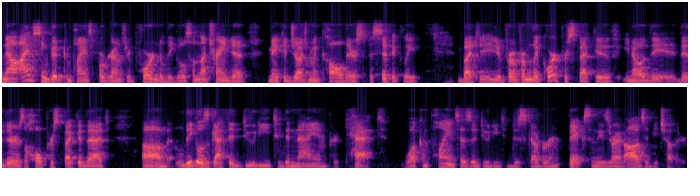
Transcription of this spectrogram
Now, I've seen good compliance programs report into legal, so I'm not trying to make a judgment call there specifically. But from from the court perspective, you know, the, the, there's a whole perspective that um, legal's got the duty to deny and protect, while compliance has a duty to discover and fix, and these are at odds with each other.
